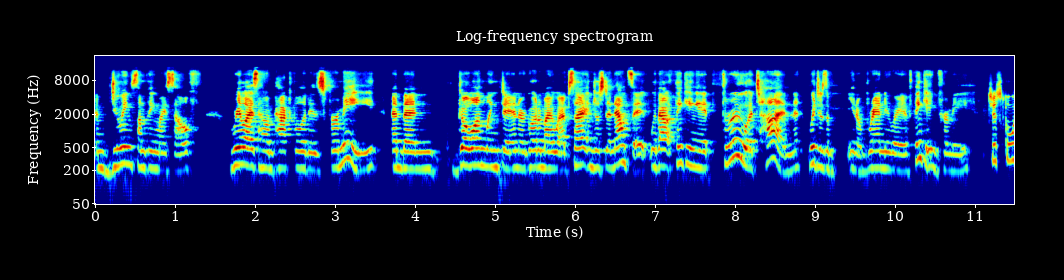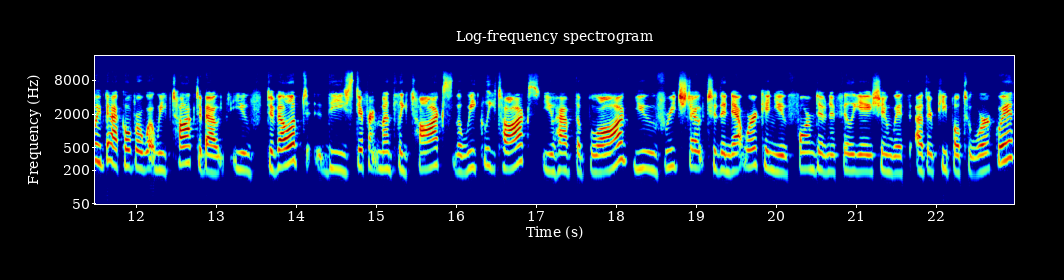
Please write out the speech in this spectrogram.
I'm doing something myself realize how impactful it is for me and then go on linkedin or go to my website and just announce it without thinking it through a ton which is a you know brand new way of thinking for me just going back over what we've talked about you've developed these different monthly talks the weekly talks. You have the blog. You've reached out to the network and you've formed an affiliation with other people to work with.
